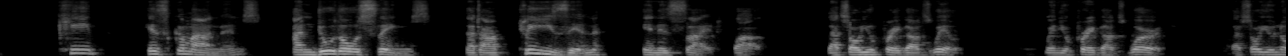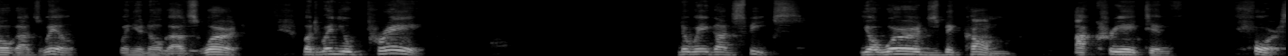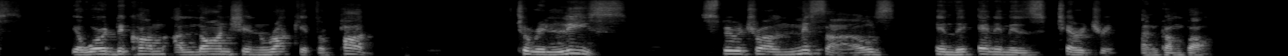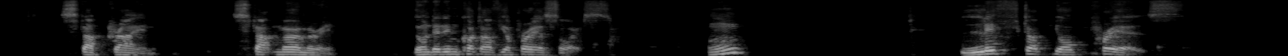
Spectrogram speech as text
keep his commandments and do those things that are pleasing in his sight. Wow. That's how you pray God's will. When you pray God's word. That's how you know God's will when you know God's word. But when you pray the way God speaks, your words become a creative force. Your word become a launching rocket or pod to release spiritual missiles in the enemy's territory and compound. Stop crying. Stop murmuring. Don't let him cut off your prayer source. Hmm? Lift up your prayers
